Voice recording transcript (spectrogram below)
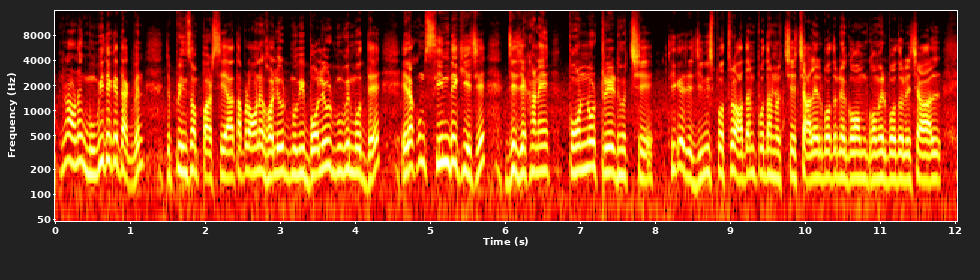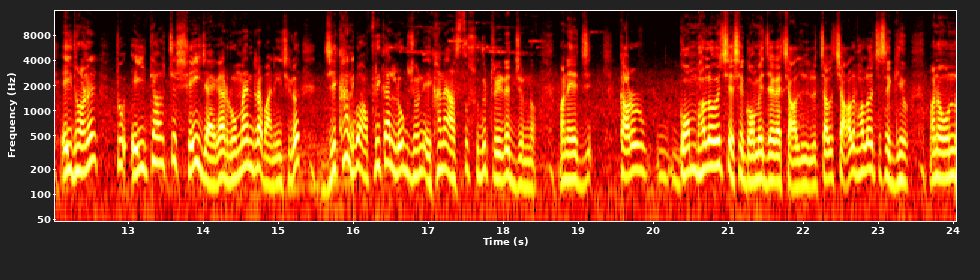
আপনারা অনেক মুভি দেখে থাকবেন, যে প্রিন্স অফ পার্সিয়া তারপর অনেক হলিউড মুভি বলিউড মুভির মধ্যে এরকম সিন দেখিয়েছে, যে যেখানে পণ্য ট্রেড হচ্ছে, ঠিক আছে? জিনিসপত্র আদান প্রদান হচ্ছে, চালের বদলে গম, গমের বদলে চাল, এই ধরনের। তো এইটা হচ্ছে সেই জায়গা রোম্যানরা বানিয়েছিল, যেখানে আফ্রিকার লোকজন এখানে আসতো শুধু ট্রেডের জন্য। মানে কারোর গম ভালো হয়েছে, সে গমের জায়গায় চাল নিল। চাল চাল ভালো হয়েছে, সে ঘেউ মানে অন্য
